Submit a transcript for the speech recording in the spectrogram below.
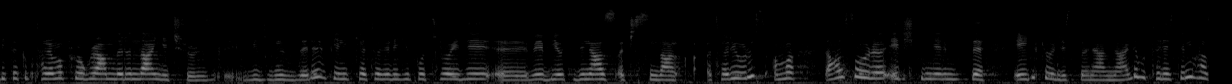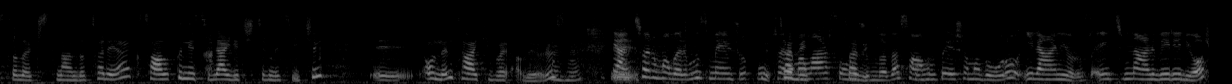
bir takım tarama programlarından geçiriyoruz e, bildiğiniz üzere. Fenilketonuri, hipotiroidi e, ve biyotidinaz açısından tarıyoruz ama daha sonra erişkinlerimizde evlilik öncesi dönemlerde bu talasemi hastalığı açısından da tarayarak sağlıklı nesiller yetiştirmesi için e, onları takibe alıyoruz. Hı hı. Yani Ee, taramalarımız mevcut. Bu tabii taramalar ki, sonucunda tabii da sağlıklı yaşama doğru ilerliyoruz. Eğitimler veriliyor.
